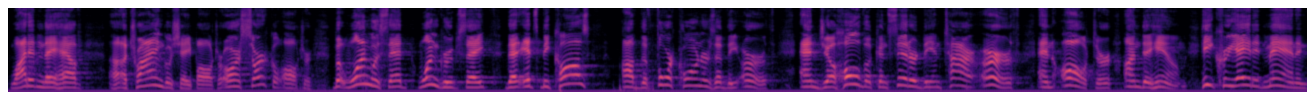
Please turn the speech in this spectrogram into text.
Why didn't they have a triangle shaped altar or a circle altar? But one was said, one group say that it's because of the four corners of the earth, and Jehovah considered the entire earth an altar unto him. He created man and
